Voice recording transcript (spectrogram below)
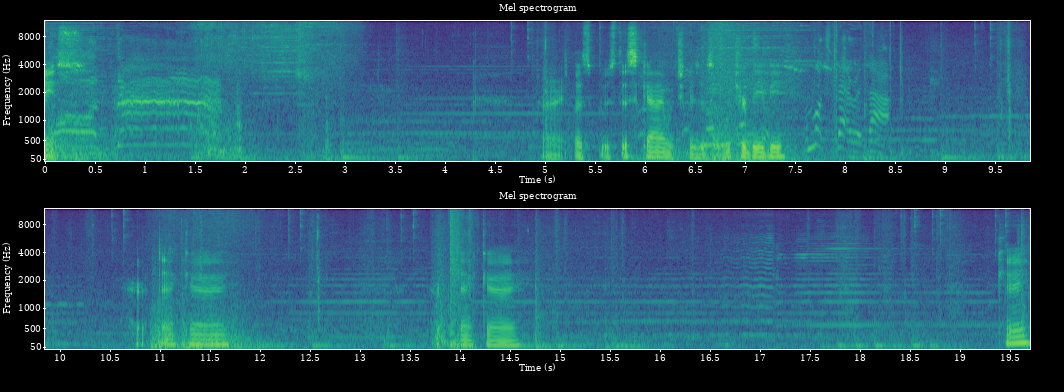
Nice. Alright, let's boost this guy, which gives us a Witcher baby. I'm much better at that. Hurt that guy. Hurt that guy. Okay.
